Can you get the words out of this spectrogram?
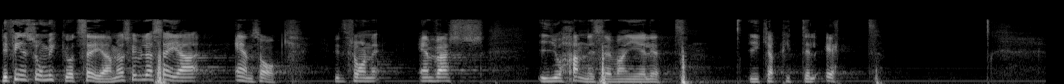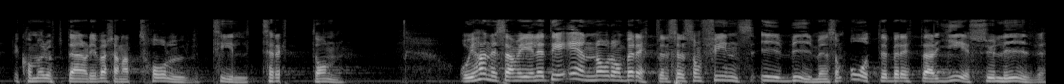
Det finns så mycket att säga, men jag skulle vilja säga en sak utifrån en vers i Johannesevangeliet i kapitel 1. Det kommer upp där och det är verserna 12 till 13. Och Johannesevangeliet är en av de berättelser som finns i Bibeln som återberättar Jesu liv.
